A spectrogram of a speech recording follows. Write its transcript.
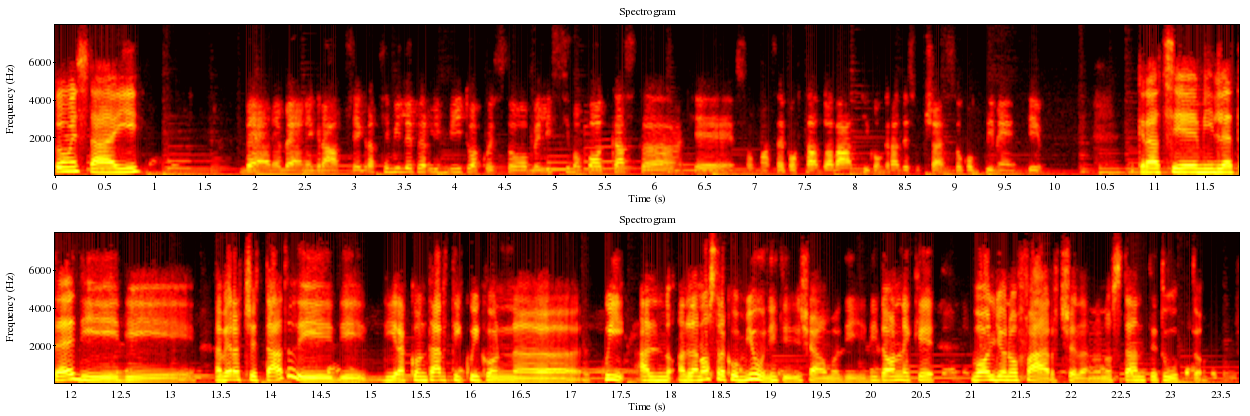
Come stai? Bene, bene, grazie. Grazie mille per l'invito a questo bellissimo podcast eh, che insomma stai portando avanti con grande successo. Complimenti. Grazie mille a te di, di aver accettato di, di, di, raccontarti qui, con, uh, qui al, alla nostra community, diciamo, di, donne che vogliono farcela nonostante tutto.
